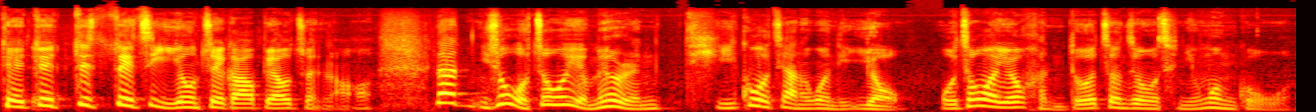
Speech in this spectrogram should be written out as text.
对对对，对自己用最高标准哦。那你说我周围有没有人提过这样的问题？有，我周围有很多政治人物曾经问过我。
